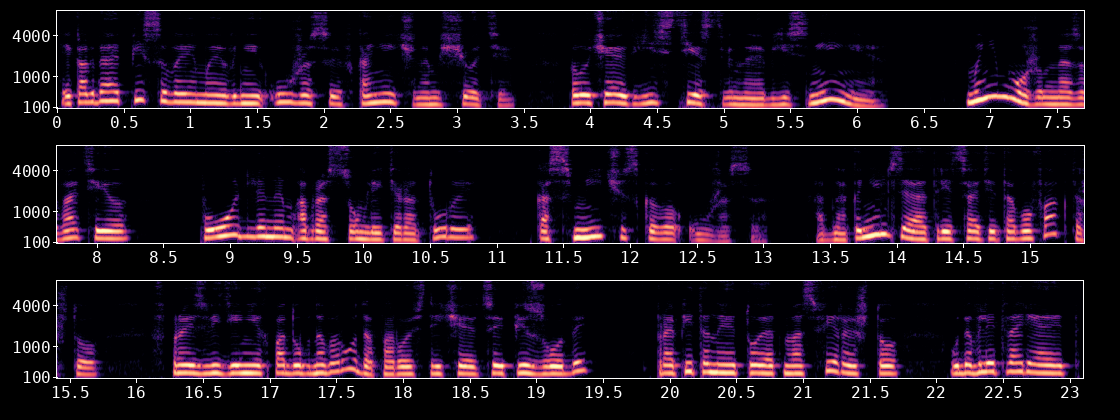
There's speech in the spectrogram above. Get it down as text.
и когда описываемые в ней ужасы в конечном счете получают естественное объяснение, мы не можем назвать ее подлинным образцом литературы космического ужаса. Однако нельзя отрицать и того факта, что в произведениях подобного рода порой встречаются эпизоды, пропитанные той атмосферой, что удовлетворяет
